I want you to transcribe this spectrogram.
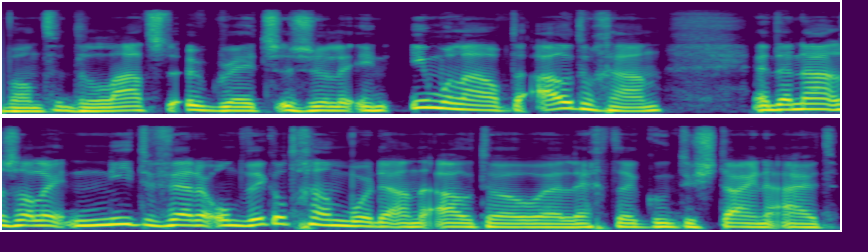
Want de laatste upgrades zullen in Imola op de auto gaan. En daarna zal er niet verder ontwikkeld gaan worden aan de auto, uh, legt Gunther Steiner uit.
